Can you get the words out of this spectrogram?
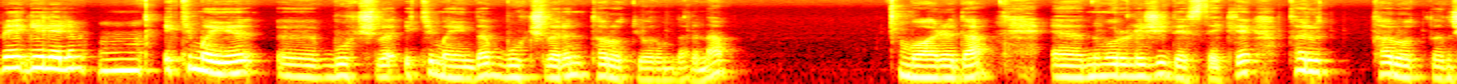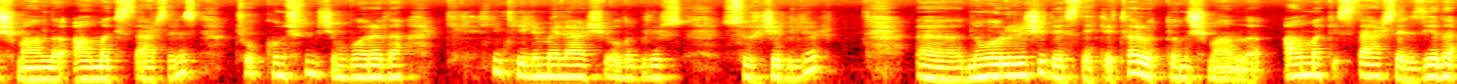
Ve gelelim Ekim ayı e, burçlu Ekim ayında burçların tarot yorumlarına. Bu arada e, numeroloji destekli tarot tarot danışmanlığı almak isterseniz çok konuştuğum için bu arada kelimeler şey olabilir, sürçebilir. E, numeroloji destekli tarot danışmanlığı almak isterseniz ya da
